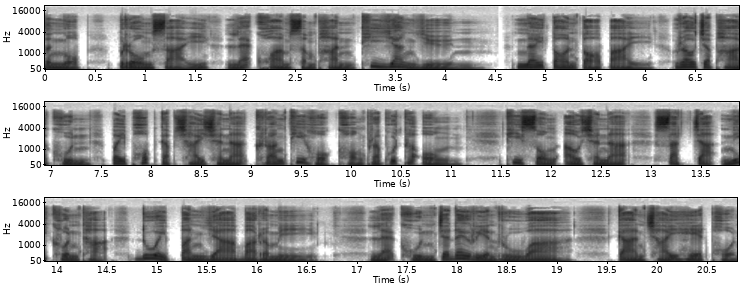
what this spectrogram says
สงบ โปร่งใส และความสัมพันธ์ที่ยั่งยืน ในตอนต่อไป เราจะพาคุณไปพบกับชัยชนะครั้งที่ 6 ของพระพุทธองค์ ที่ทรงเอาชนะ สัจจะนิครนทะด้วยปัญญาบารมี และคุณจะได้เรียนรู้ว่า การใช้เหตุผล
